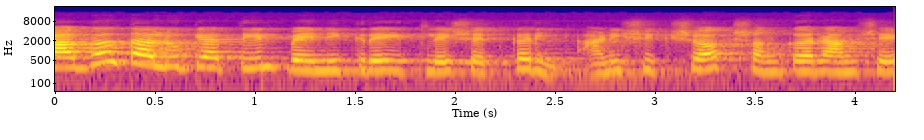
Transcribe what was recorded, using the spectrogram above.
कागल तालुक्यातील बेनिक्रे इथले शेतकरी आणि शिक्षक शंकर रामशे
